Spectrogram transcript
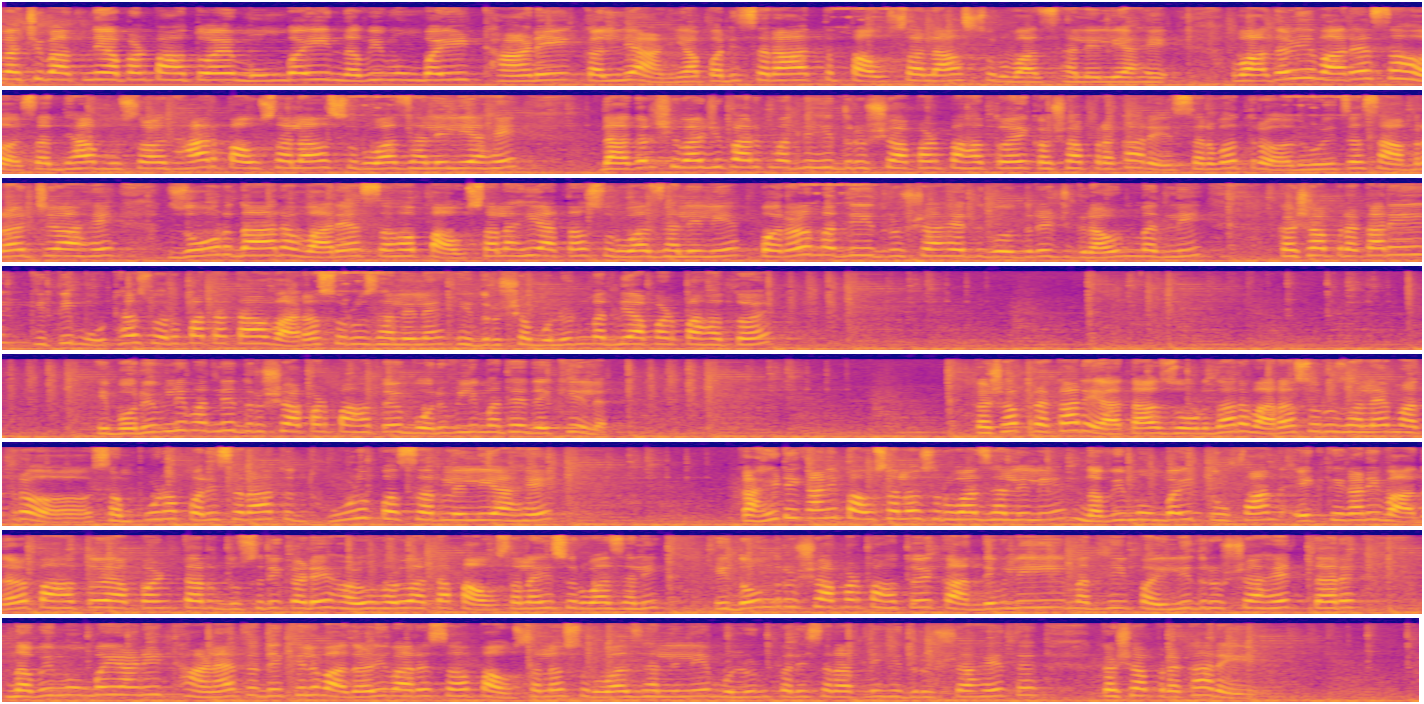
महत्वाची बातमी आपण पाहतोय. मुंबई नवी मुंबई ठाणे कल्याण या परिसरात पावसाला सुरुवात झालेली आहे. वादळी वाऱ्यासह सध्या मुसळधार पावसाला सुरुवात झालेली आहे. दादर शिवाजी पार्क मधली ही दृश्य आपण पाहतोय. कशा प्रकारे सर्वत्र धुळीचं साम्राज्य आहे. जोरदार वाऱ्यासह पावसालाही आता सुरुवात झालेली आहे. परळमधली ही दृश्य आहेत गोदरेज ग्राउंड मधली. कशा प्रकारे किती मोठ्या स्वरूपात आता वारा सुरू झालेला आहे ही दृश्य मुलुंडमधली आपण पाहतोय. ही बोरिवलीमधली दृश्य आपण पाहतोय. बोरिवलीमध्ये देखील कशा प्रकारे आता जोरदार वारा सुरू झालाय मात्र संपूर्ण परिसरात धूळ पसरलेली आहे. काही ठिकाणी पावसाला सुरुवात झालेली आहे. नवी मुंबई तुफान एक ठिकाणी वादळ पाहतोय आपण तर दुसरीकडे हळूहळू आता पावसालाही सुरुवात झाली. ही दोन दृश्य आपण पाहतोय. कांदिवलीमधली पहिली दृश्य आहेत तर नवी मुंबई आणि ठाण्यात देखील वादळी वाऱ्यासह पावसाला सुरुवात झालेली आहे. मुलुंड परिसरातली ही दृश्य आहेत. कशा प्रकारे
